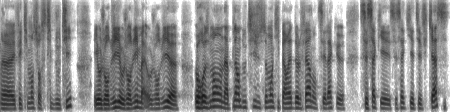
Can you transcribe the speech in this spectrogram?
Effectivement sur ce type d'outils. Et aujourd'hui, aujourd'hui, aujourd'hui, heureusement, on a plein d'outils justement qui permettent de le faire. Donc c'est là que c'est ça qui est, c'est ça qui est efficace.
